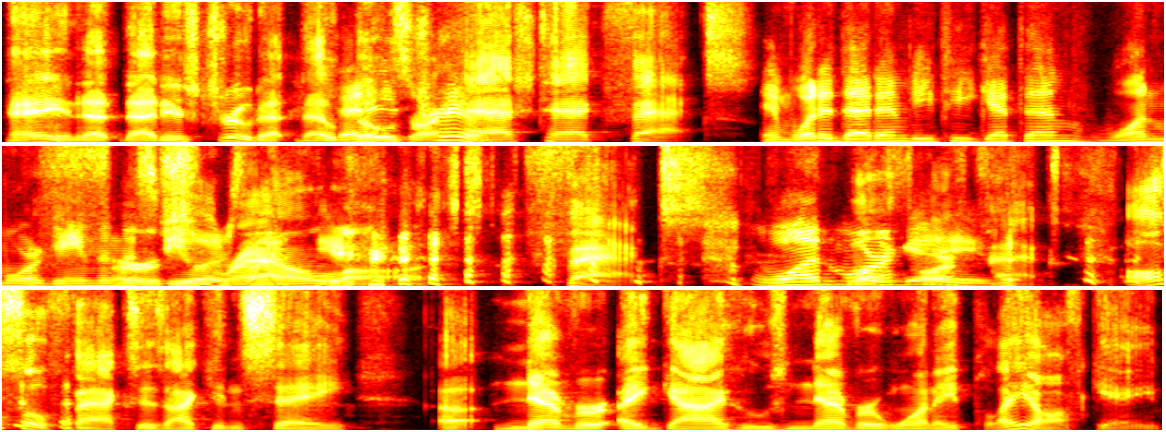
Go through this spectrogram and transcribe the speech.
Hey, that that is true. That, that, That those are true. hashtag facts. And what did that MVP get them? One more game than the First Steelers last round year. loss. facts. One more Both game. facts. Also, facts is I can say uh, never a guy who's never won a playoff game.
